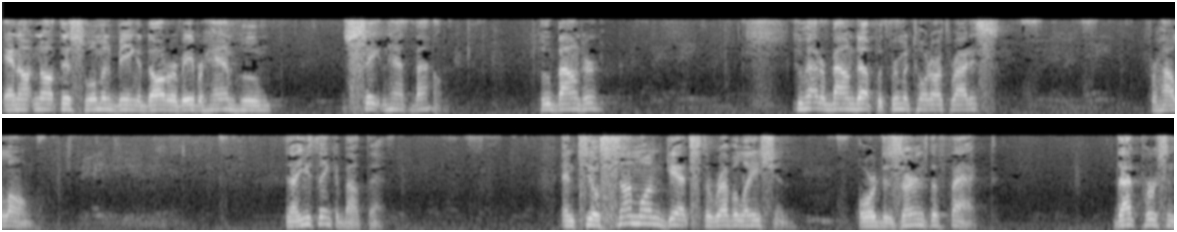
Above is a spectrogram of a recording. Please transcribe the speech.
And ought not this woman, being a daughter of Abraham, whom Satan hath bound? Who bound her? Who had her bound up with rheumatoid arthritis? For how long? Now you think about that. Until someone gets the revelation or discerns the fact, that person,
